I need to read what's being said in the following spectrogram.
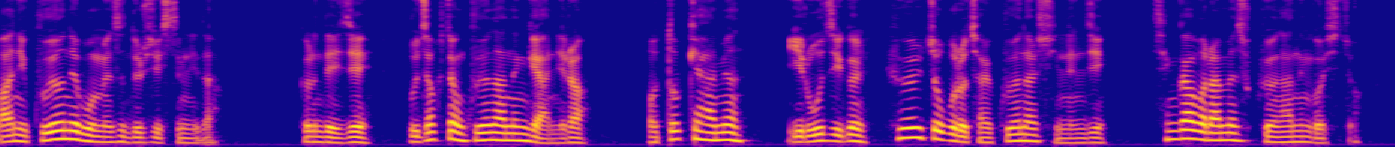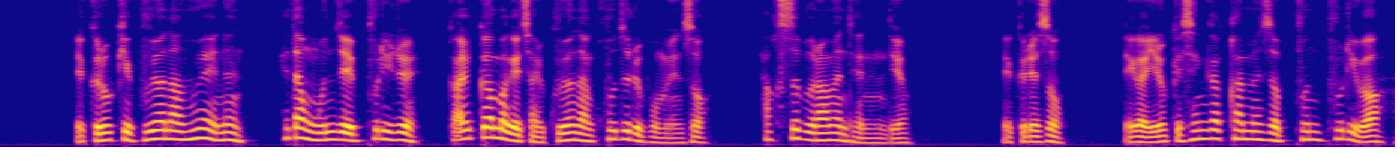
많이 구현해 보면서 늘 수 있습니다. 그런데 이제 무작정 구현하는 게 아니라 어떻게 하면 이 로직을 효율적으로 잘 구현할 수 있는지 생각을 하면서 구현하는 것이죠. 그렇게 구현한 후에는 해당 문제의 풀이를 깔끔하게 잘 구현한 코드를 보면서 학습을 하면 되는데요. 네, 그래서 내가 이렇게 생각하면서 푼 풀이와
